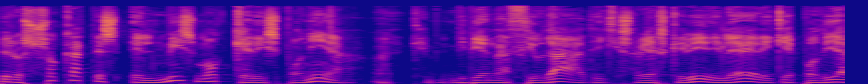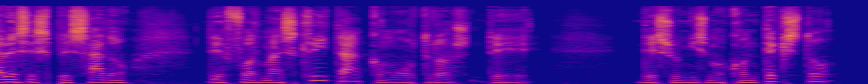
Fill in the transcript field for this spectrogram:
pero Sócrates el mismo, que disponía, eh, que vivía en la ciudad y que sabía escribir y leer y que podía haberse expresado de forma escrita, como otros de, su mismo contexto,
